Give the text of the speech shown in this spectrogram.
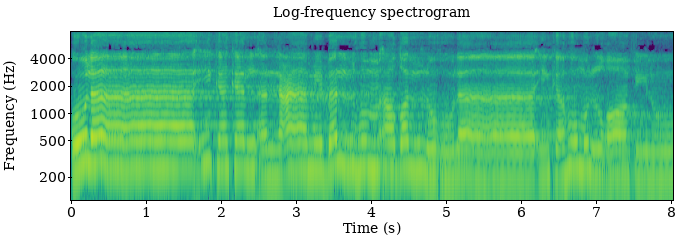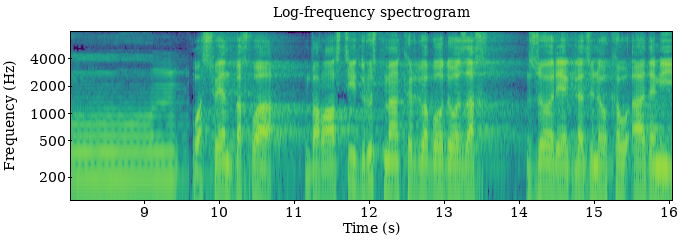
ئولائیک کالانعام بل هم اضل ئولائیک هم الغافلون. وە سوێند بەخوا بەڕاستی دروستمان کردووە بۆ دۆزەخ زۆرێک لە جنۆکە و ئادەمی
